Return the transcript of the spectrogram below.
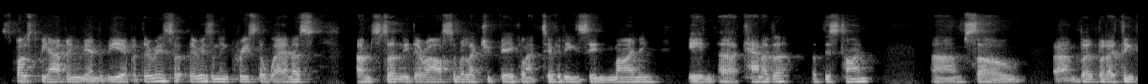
supposed to be happening at the end of the year, but there is, a, there is an increased awareness. Um, certainly, there are some electric vehicle activities in mining in uh, Canada at this time. Um, so, um, but, but I think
